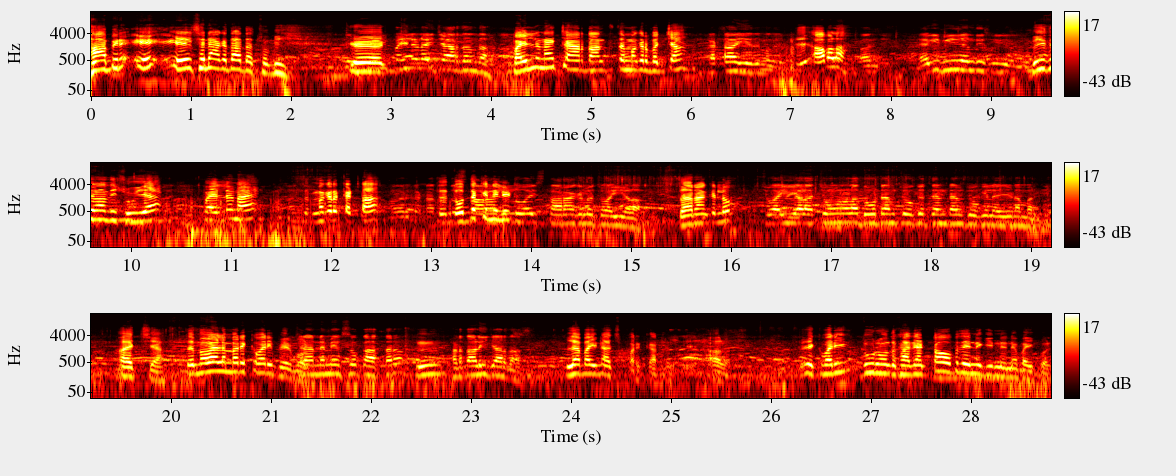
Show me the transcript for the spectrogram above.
ਹਾਂ ਵੀਰ ਇਹ ਇਸ ਨਗ ਦਾ ਦੱਸੋ ਵੀ। ਪਹਿਲੇ ਨਾਲ ਹੀ ਚਾਰ ਦੰਦ ਆ। ਪਹਿਲਾਂ ਨਾ ਚਾਰ ਦੰਦ ਤੇ ਮਗਰ ਬੱਚਾ। ਕੱਟਾ ਆਈ ਇਹਦੇ ਮਗਰ। ਇਹ ਆ ਵਾਲਾ? ਹਾਂਜੀ। ਹੈਗੀ 20 ਦਿਨ ਦੀ ਸੂਈ ਹੈ 20 ਦਿਨਾਂ ਦੀ ਸੂਈ ਹੈ ਪਹਿਲਾਂ ਨਾ ਤੇ ਮਗਰ ਕੱਟਾ ਤੇ ਦੁੱਧ ਕਿੰਨੇ ਲੀਟਰ? 17 ਕਿਲੋ ਚਵਾਈ ਵਾਲਾ। 17 ਕਿਲੋ? ਚਵਾਈ ਵਾਲਾ ਚੋਣ ਵਾਲਾ ਦੋ ਟਾਈਮ ਚੋ ਕੇ ਤਿੰਨ ਟਾਈਮ ਚੋ ਕੇ ਲੈ ਜਿਹੜਾ ਮਰਜ਼ੀ। ਅੱਛਾ ਤੇ ਮੋਬਾਈਲ ਨੰਬਰ ਇੱਕ ਵਾਰੀ ਫੇਰ ਬੋਲ। 94171 ਹੂੰ। 48410 ਲੈ ਬਾਈ ਨਾਲ ਸੰਪਰਕ ਕਰ। ਲਓ ਆ ਲਓ ਇੱਕ ਵਾਰੀ ਦੂਰੋਂ ਦਿਖਾ ਦਿਆਂ ਟੌਪ ਦੇ ਨਗੀਨੇ ਨੇ ਬਾਈ ਕੋਲ।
